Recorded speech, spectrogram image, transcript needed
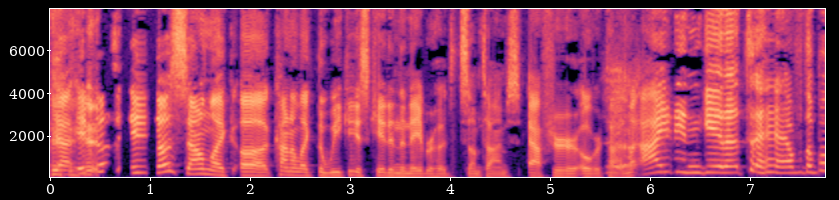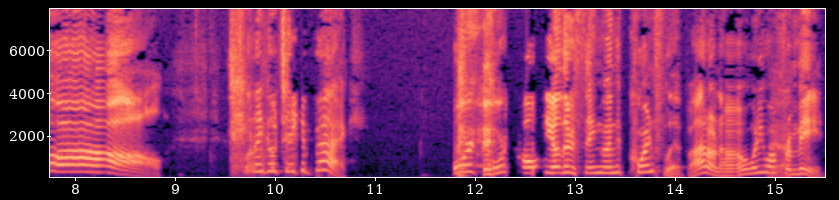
Yeah, it does. It does sound like uh, kind of like the weakest kid in the neighborhood sometimes after overtime. Yeah. Like I didn't get it to have the ball. Well, then go take it back, or or call the other thing in the coin flip. I don't know. What do you want Yeah. from me?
